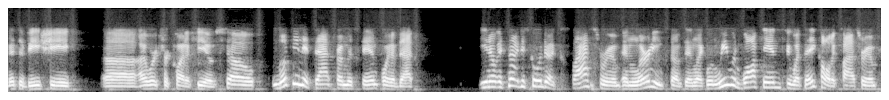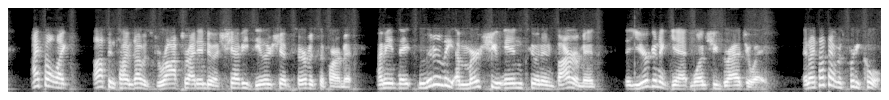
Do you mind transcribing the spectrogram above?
Mitsubishi. Uh, I worked for quite a few. So looking at that from the standpoint of that, you know, it's not just going to a classroom and learning something. Like when we would walk into what they called a classroom, I felt like oftentimes I was dropped right into a Chevy dealership service department. I mean, they literally immerse you into an environment that you're going to get once you graduate. And I thought that was pretty cool.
